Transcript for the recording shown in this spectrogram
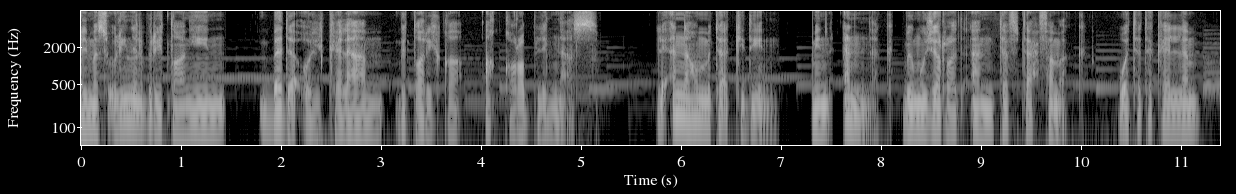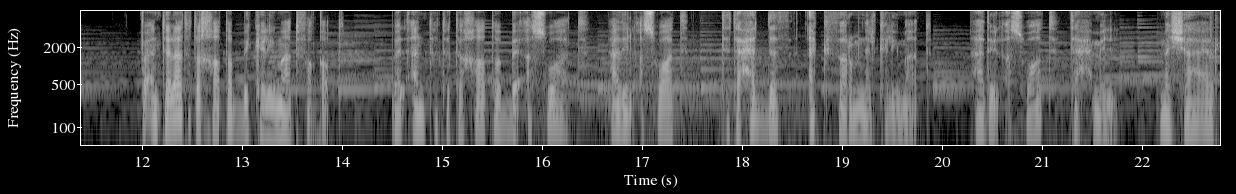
المسؤولين البريطانيين بدأوا الكلام بطريقة أقرب للناس لأنهم متأكدين من أنك بمجرد أن تفتح فمك وتتكلم فأنت لا تتخاطب بكلمات فقط بل أنت تتخاطب بأصوات. هذه الأصوات تتحدث أكثر من الكلمات. هذه الأصوات تحمل مشاعر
